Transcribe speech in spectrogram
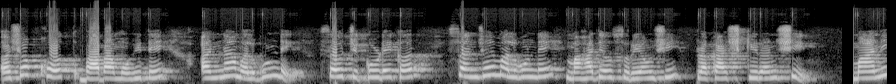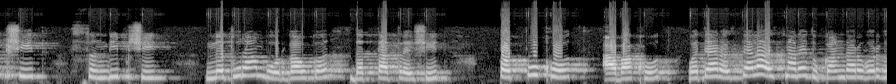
अशोक खोत बाबा मोहिते अण्णा मलगुंडे सौ चिकुडेकर संजय मलगुंडे महादेव सूर्यवंशी प्रकाश किरण शीत माणिक शीत संदीप शीत नथुराम बोरगावकर दत्तात्रय शीत पप्पू खोत आबा खोत व त्या रस्त्याला असणारे दुकानदार वर्ग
